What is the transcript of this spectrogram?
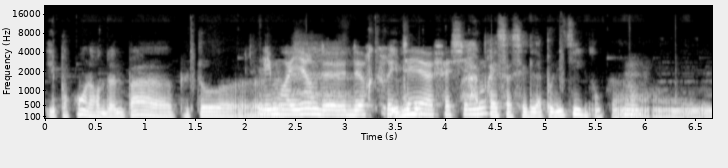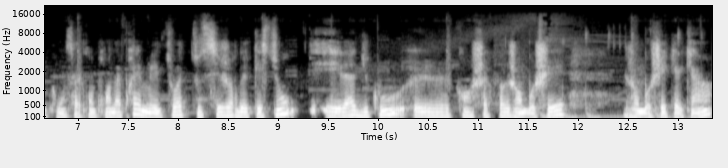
et pourquoi on leur donne pas plutôt les moyens de, de recruter facilement Après, ça c'est de la politique, donc mm. on commence à le comprendre après. Mais tu vois, tous ces genres de questions. Et là, du coup, quand chaque fois que j'embauchais, j'embauchais quelqu'un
